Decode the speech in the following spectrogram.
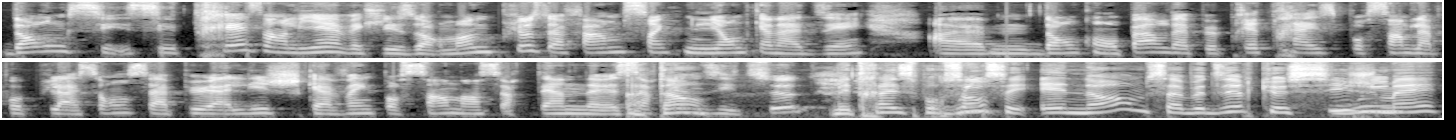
Donc, c'est très en lien avec les hormones. Plus de femmes, 5 millions de Canadiens. Euh, donc, on parle d'à peu près 13% de la population. Ça peut aller jusqu'à 20% dans certaines, certaines études. Mais 13% c'est énorme. Ça veut dire que si je mets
